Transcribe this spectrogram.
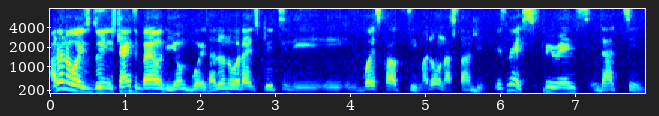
I don't know what he's doing. He's trying to buy all the young boys. I don't know whether he's creating a, a, a Boy Scout team. I don't understand him. There's no experience in that team.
